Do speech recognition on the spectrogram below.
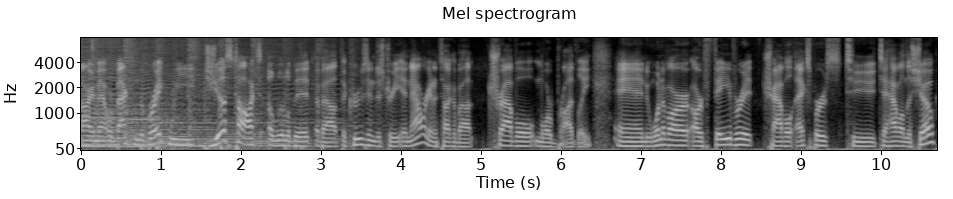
All right, Matt, we're back from the break. We just talked a little bit about the cruise industry, and now we're going to talk about travel more broadly. And one of our, our favorite travel experts to, to have on the show,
